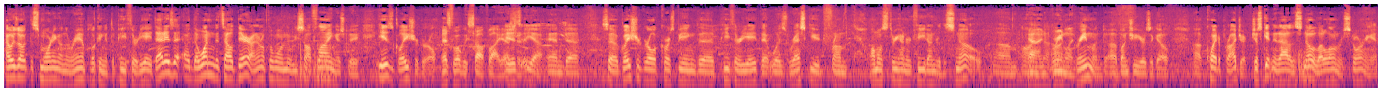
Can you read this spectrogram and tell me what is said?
I was out this morning on the ramp looking at the P-38. That is a, uh, the one that's out there. I don't know if the one that we saw flying yesterday is Glacier Girl. That's what we saw fly yesterday. yeah, and uh, so Glacier Girl, of course, being the P-38 that was rescued from almost 300 feet under the snow um, on, yeah, Greenland. On Greenland a bunch of years ago. Uh, quite a project. Just getting it out of the snow, let alone restoring it.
